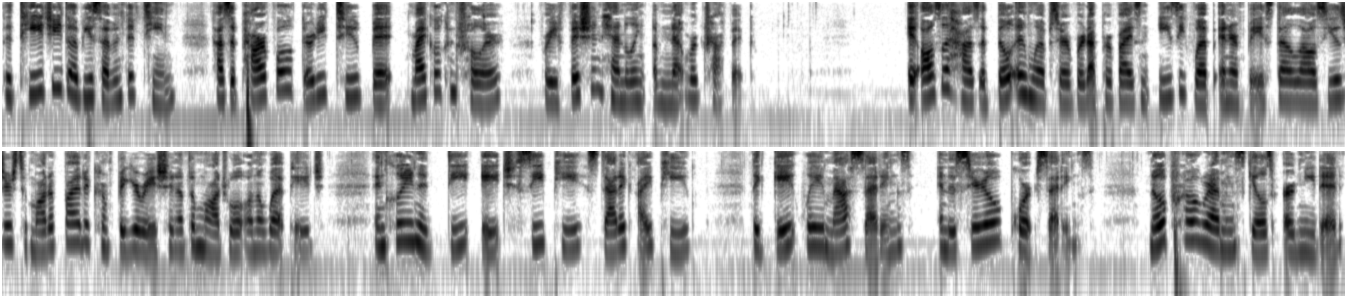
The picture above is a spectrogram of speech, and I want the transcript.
The TGW715 has a powerful 32 bit microcontroller for efficient handling of network traffic. It also has a built in web server that provides an easy web interface that allows users to modify the configuration of the module on a web page, including the DHCP static IP, the gateway mask settings, and the serial port settings. No programming skills are needed,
